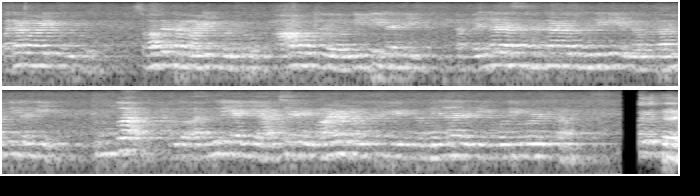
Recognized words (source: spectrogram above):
ಬರಮಾಡಿಕೊಂಡು ಸ್ವಾಗತ ಮಾಡಿಕೊಂಡು ಆ ಒಂದು ನಿಟ್ಟಿನಲ್ಲಿ ನಮ್ಮೆಲ್ಲರ ಸಹಕಾರದೊಂದಿಗೆ ನಮ್ಮ ತಾಲೂಕಿನಲ್ಲಿ ತುಂಬ ಒಂದು ಅದ್ದೂರಿಯಾಗಿ ಆಚರಣೆ ಮಾಡೋಣ ಅಂತ ಹೇಳಿ ನಮ್ಮೆಲ್ಲರಲ್ಲಿ ಕೋರಿಕೊಳ್ಳುತ್ತಾ ಆಗಿದ್ದರೆ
